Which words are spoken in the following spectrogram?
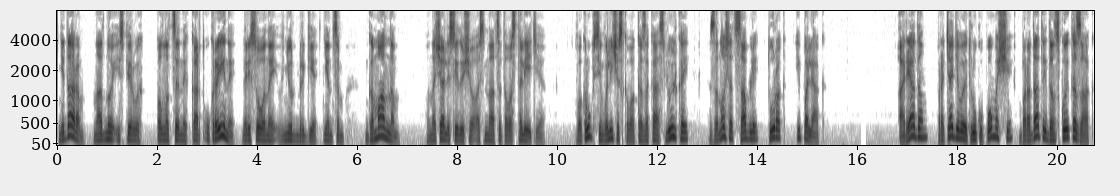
Недаром на одной из первых полноценных карт Украины, нарисованной в Нюрнберге немцем Гаманном в начале следующего 18 столетия, вокруг символического казака с люлькой заносят сабли турок и поляк. А рядом протягивает руку помощи бородатый донской казак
